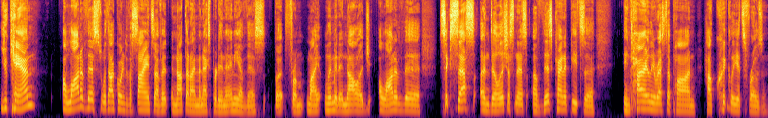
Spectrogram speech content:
You can. A lot of this, without going to the science of it, and not that I'm an expert in any of this, but from my limited knowledge, a lot of the success and deliciousness of this kind of pizza entirely rests upon how quickly it's frozen.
